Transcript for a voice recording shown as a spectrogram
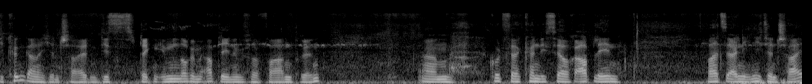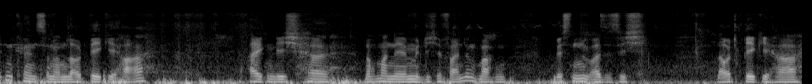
die können gar nicht entscheiden, die stecken immer noch im Ablehnungsverfahren drin. Ähm, gut, vielleicht könnte ich sie auch ablehnen, weil sie eigentlich nicht entscheiden können, sondern laut BGH eigentlich äh, nochmal eine mündliche Verhandlung machen müssen, weil sie sich laut BGH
